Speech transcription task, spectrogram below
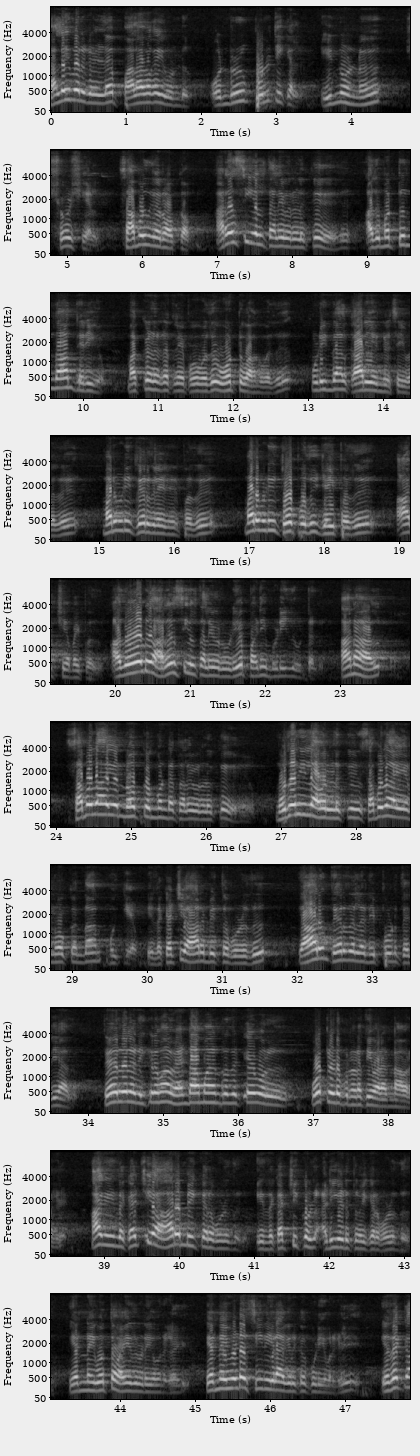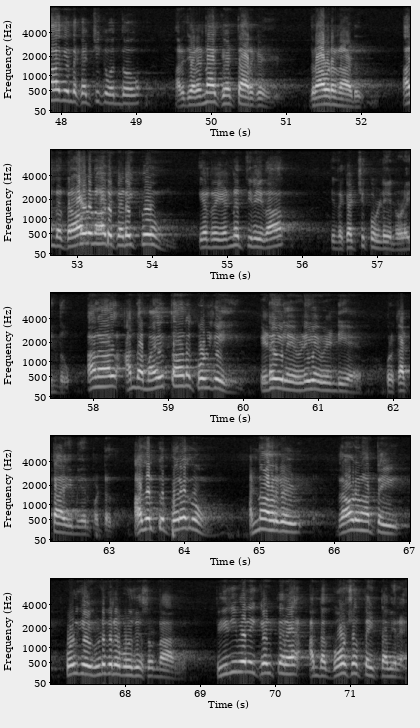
தலைவர்களில் பல வகை உண்டு. ஒன்று பொலிட்டிக்கல் இன்னொன்று சோஷியல் சமூக நோக்கம். அரசியல் தலைவர்களுக்கு அது மட்டும்தான் தெரியும். மக்களிடத்திலே போவது ஓட்டு வாங்குவது முடிந்தால் காரியங்கள் செய்வது மறுபடியும் தேர்தலில் நிற்பது மறுபடியும் தோப்பது ஜெயிப்பது ஆட்சி அமைப்பது. அதோடு அரசியல் தலைவர்களுடைய பணி முடிந்து விட்டது. ஆனால் சமுதாய நோக்கம் கொண்ட தலைவர்களுக்கு முதலில் அவர்களுக்கு சமுதாய நோக்கம்தான் முக்கியம். இந்த கட்சி ஆரம்பித்த பொழுது யாரும் தேர்தலில் நிற்போன்னு தெரியாது. தேர்தலில் நிற்கிறோமா வேண்டாமான்றதுக்கே ஒரு ஓட்டெடுப்பு நடத்தியவர் அண்ணா அவர்கள். ஆக இந்த கட்சியை ஆரம்பிக்கிற பொழுது இந்த கட்சிக்குள் அடியெடுத்து வைக்கிற பொழுது என்னை ஒத்த வயதுடையவர்கள் என்னை விட சீனியராக இருக்கக்கூடியவர்கள் எதற்காக இந்த கட்சிக்கு வந்தோம்? அறிஞர் அண்ணா கேட்டார்கள் திராவிட நாடு. அந்த திராவிட நாடு கிடைக்கும் என்ற எண்ணத்திலே தான் இந்த கட்சிக்குள்ளே நுழைந்தோம் ஆனால் அந்த மயத்தான கொள்கை இடையிலே விளைய வேண்டிய ஒரு கட்டாயம் ஏற்பட்டது. அதற்கு பிறகும் அண்ணா அவர்கள் திராவிட நாட்டை கொள்கையை விடுகிற பொழுது சொன்னார் பிரிவினை கேட்கிற அந்த கோஷத்தை தவிர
